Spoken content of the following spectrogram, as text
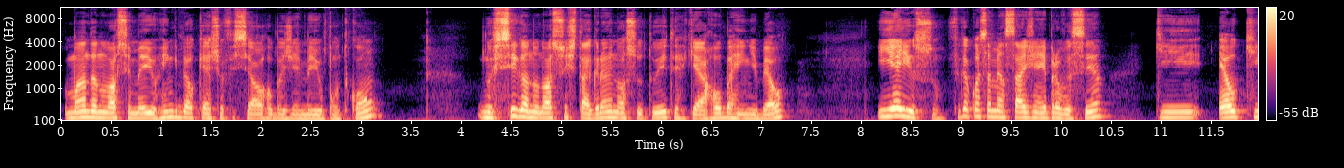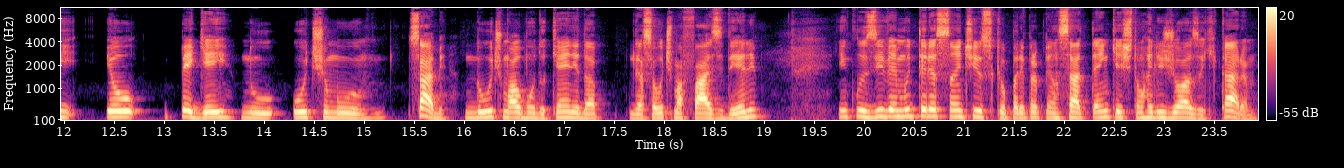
manda no nosso e-mail ringbellcastoficial.gmail.com Nos siga no nosso Instagram e nosso Twitter, que é ringbell. E é isso. Fica com essa mensagem aí para você, que é o que eu peguei no último, sabe? No último álbum do Kenny, da, dessa última fase dele. Inclusive é muito interessante isso, que eu parei para pensar até em questão religiosa, que, cara,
